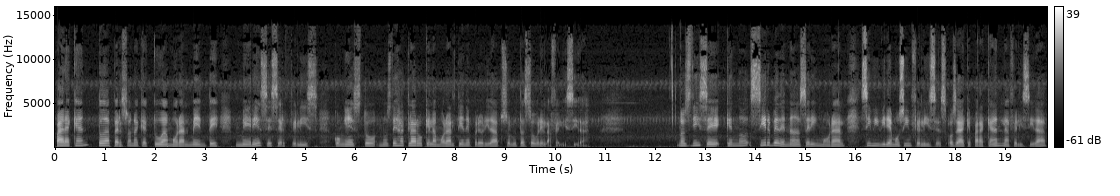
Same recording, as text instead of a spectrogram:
Para Kant, toda persona que actúa moralmente merece ser feliz. Con esto nos deja claro que la moral tiene prioridad absoluta sobre la felicidad nos dice que no sirve de nada ser inmoral si viviremos infelices. O sea que para Kant la felicidad,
